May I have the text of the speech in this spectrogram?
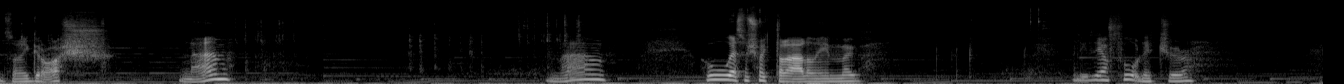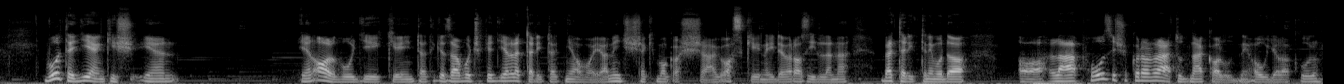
Ez valami gras. Nem. Nem. Hú, ezt most hogy találom én meg? Ez ilyen furniture. Volt egy ilyen kis, ilyen ilyen alvógyékény, tehát igazából csak egy ilyen leterített nyavaja, nincs is neki magasság, az kéne ide, mert az illene. Beteríteném oda a lábhoz, és akkor rá tudnák aludni, ha úgy alakul.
